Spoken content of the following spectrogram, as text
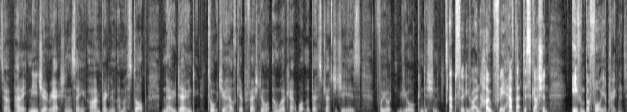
So a panic knee-jerk reaction and saying, oh, "I'm pregnant, I must stop." No, don't. Talk to your healthcare professional and work out what the best strategy is for your your condition. Absolutely right, and hopefully have that discussion even before you're pregnant.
